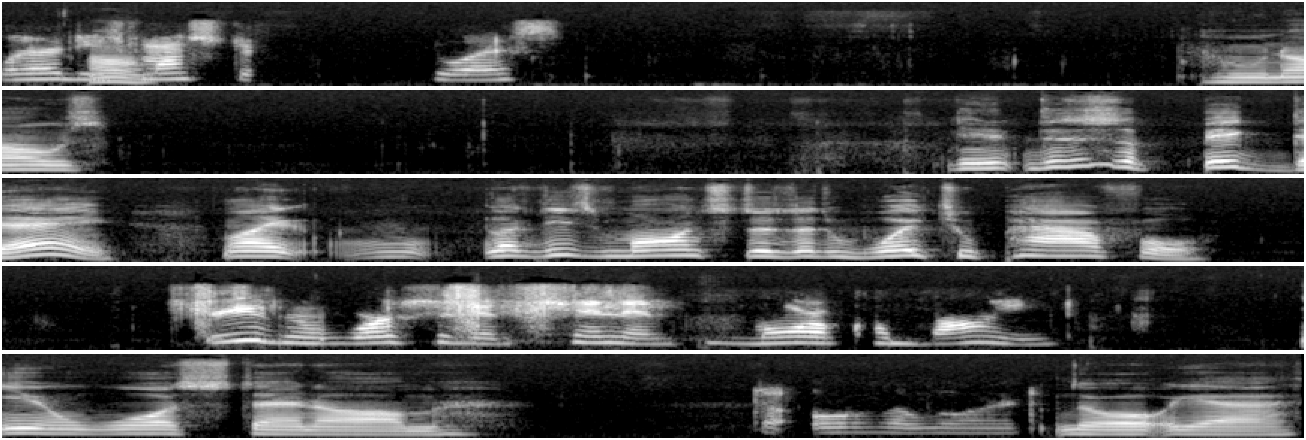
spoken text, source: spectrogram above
What are these Oh. monsters to us? Who knows? Th- This is a big day. Like, like these monsters are way too powerful. They're even worse than Chen and Morro combined. Even worse than um. The Overlord. No, yes,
